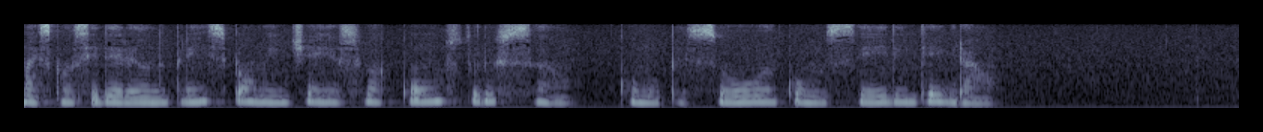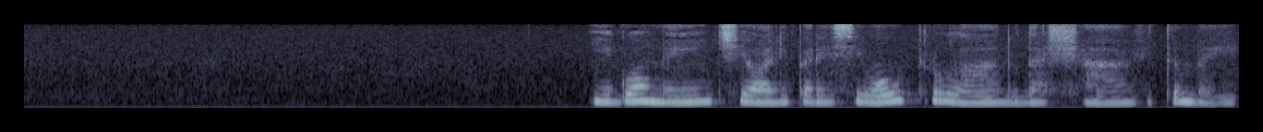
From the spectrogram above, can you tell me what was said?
mas considerando principalmente aí a sua construção como pessoa, como ser integral. Igualmente, olhe para esse outro lado da chave também.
